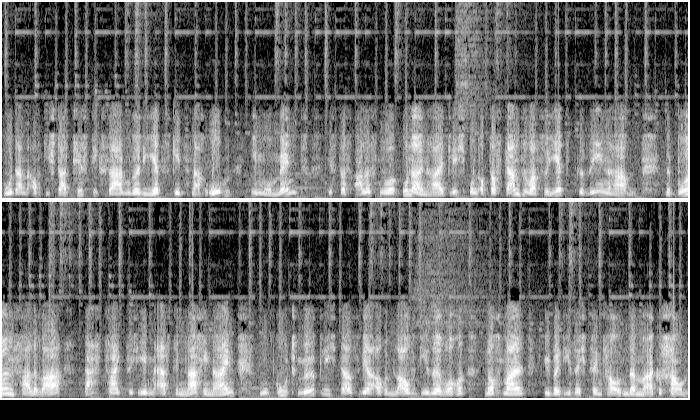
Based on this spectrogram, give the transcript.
wo dann auch die Statistik sagen würde, jetzt geht's nach oben. Im Moment ist das alles nur uneinheitlich und ob das Ganze, was wir jetzt gesehen haben, eine Bullenfalle war, das zeigt sich eben erst im Nachhinein. Gut möglich, dass wir auch im Laufe dieser Woche nochmal über die 16.000er Marke schauen.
